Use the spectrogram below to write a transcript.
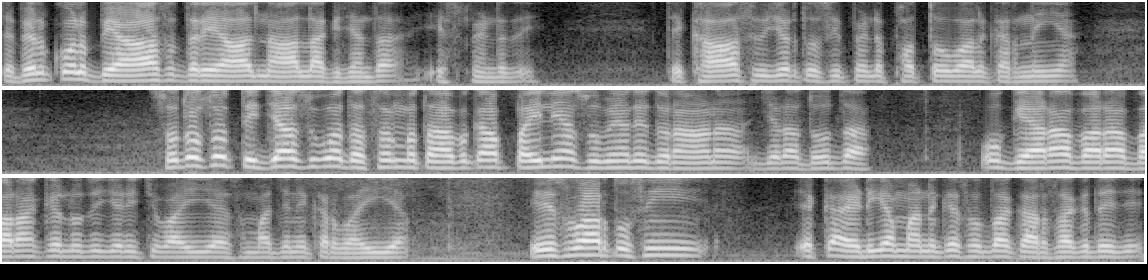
ਤੇ ਬਿਲਕੁਲ ਬਿਆਸ ਦਰਿਆ ਨਾਲ ਲੱਗ ਜਾਂਦਾ ਇਸ ਪਿੰਡ ਦੇ। ਤੇ ਖਾਸ ਵਿਜ਼ਿਟ ਤੁਸੀਂ ਪਿੰਡ ਫਤੋਵਾਲ ਕਰਨੀ ਆ। ਸੋ ਦੋਸਤੋ, ਤੀਜਾ ਸੂਆ ਦੱਸਣ ਮੁਤਾਬਕ ਪਹਿਲਿਆਂ ਸੂਬਿਆਂ ਦੇ ਦੌਰਾਨ ਜਿਹੜਾ ਦੁੱਧ ਆ, ਉਹ 11 12 12 ਕਿਲੋ ਦੀ ਜਿਹੜੀ ਚਵਾਈ ਆ, ਇਸ ਮੱਝ ਨੇ ਕਰਵਾਈ ਆ। ਇਸ ਵਾਰ ਤੁਸੀਂ ਇੱਕ ਆਈਡੀਆ ਮੰਨ ਕੇ ਸੌਦਾ ਕਰ ਸਕਦੇ ਜੇ।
